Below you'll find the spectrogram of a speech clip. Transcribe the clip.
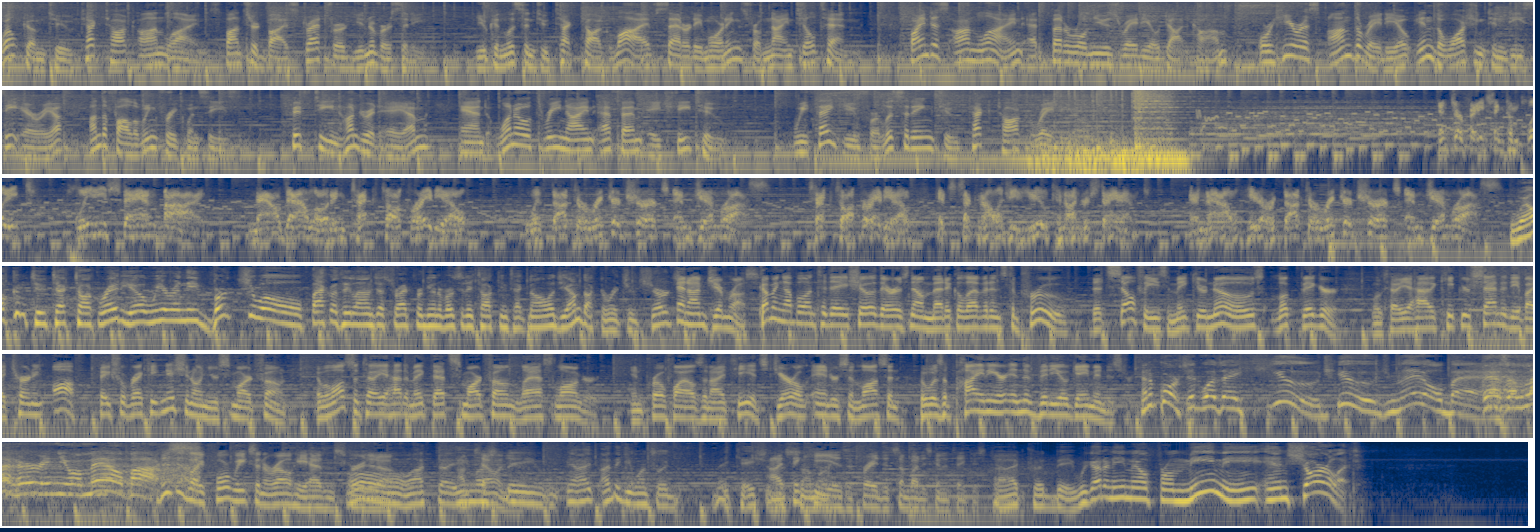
Welcome to Tech Talk Online, sponsored by Stratford University. You can listen to Tech Talk live Saturday mornings from 9 till 10. Find us online at federalnewsradio.com or hear us on the radio in the Washington, D.C. area on the following frequencies 1500 AM and 1039 FM HD2. We thank you for listening to Tech Talk Radio. Interfacing complete. Please stand by. Now downloading Tech Talk Radio with Dr. Richard Shurtz and Jim Russ. Tech Talk Radio, it's technology you can understand. And now, here are Dr. Richard Shurtz and Jim Russ. Welcome to Tech Talk Radio. We are in the virtual faculty lounge at Stratford University talking technology. I'm Dr. Richard Shurtz. And I'm Jim Russ. Coming up on today's show, there is now medical evidence to prove that selfies make your nose look bigger. We'll tell you how to keep your sanity by turning off facial recognition on your smartphone. And we'll also tell you how to make that smartphone last longer. In Profiles in IT, it's Gerald Anderson Lawson, who was a pioneer in the video game industry. And of course, it was a huge, huge mailbag. There's a letter in your mailbox. This is like four weeks in a row he hasn't screwed it up. Oh, I tell you, he I'm must telling be. you. Yeah, I, I think he wants a vacation. I think summer. he is afraid that somebody's going to take his job. That could be. We got an email from Mimi in Charlotte,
